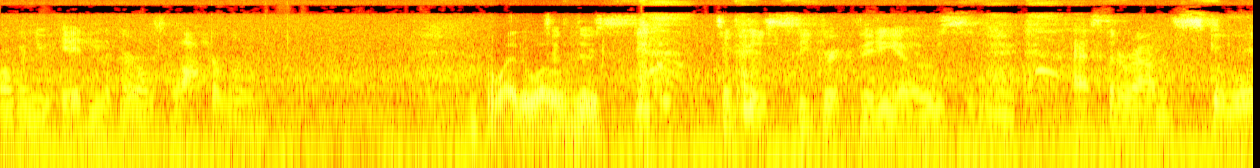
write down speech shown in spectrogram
Or when you hid in the girls' locker room, Why do all took of you? Took those secret videos and passed it around the school.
